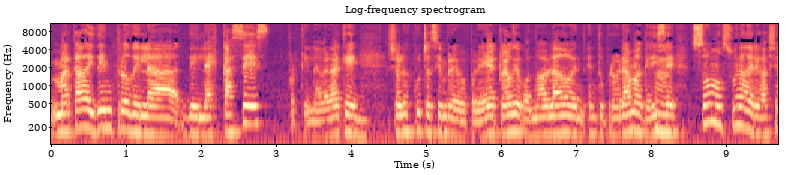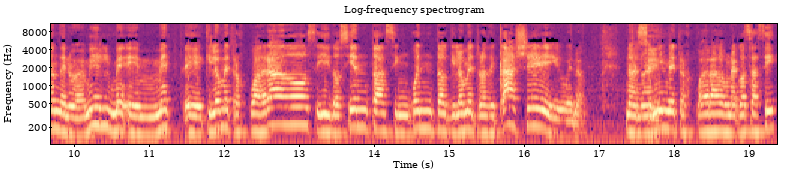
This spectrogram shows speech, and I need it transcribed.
marcadas y dentro de la, de la escasez, porque la verdad que... Mm yo lo escucho siempre por ahí a Claudio cuando ha hablado en, tu programa que dice, mm. somos una delegación de 9.000 eh, eh, kilómetros cuadrados y 250 kilómetros de calle y bueno, no, 9.000 metros cuadrados, una cosa así.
